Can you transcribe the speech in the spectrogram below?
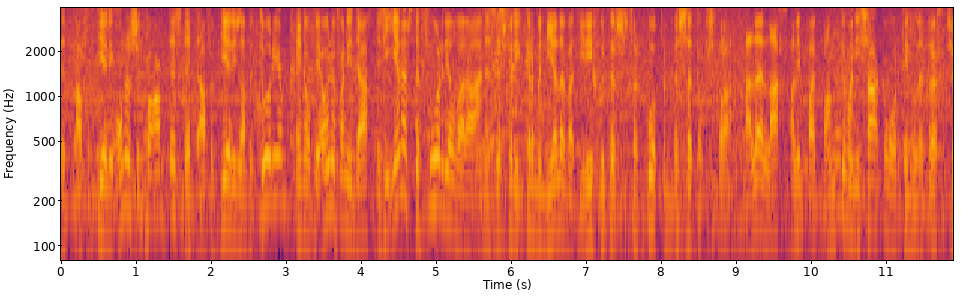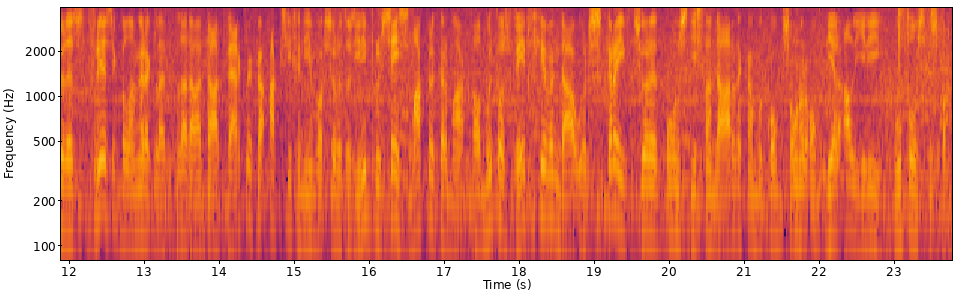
dit affekteer die ondersoekbeamptes, dit affekteer die laboratorium en op die einde van die dag is die enigste voordeel wat daarin is is vir die kriminele wat hierdie goederes verkoop en besit op straat. Hulle lag al die pad bank toe want die sake word teen hulle terug. So dis vreeslik belangrik dat dat daar daadwerklike aksie geneem word sodat ons hierdie proses makliker maak. Al moet ons wetgewing daaroor skryf sodat ons die standaarde kan bekom sonder om deur al hierdie hoepels te spring.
